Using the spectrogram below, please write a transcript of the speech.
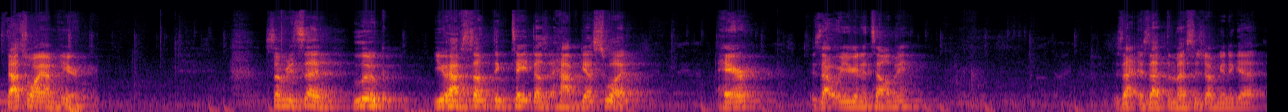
That's why I'm here. Somebody said, Luke, you have something Tate doesn't have. Guess what? Hair? Is that what you're gonna tell me? Is that is that the message I'm gonna get?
